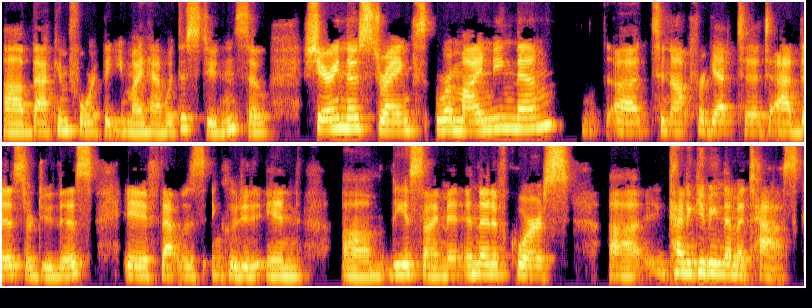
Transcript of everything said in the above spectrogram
uh, back and forth that you might have with the students. So sharing those strengths, reminding them uh, to not forget to, to add this or do this if that was included in um, the assignment. And then, of course, uh, kind of giving them a task,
